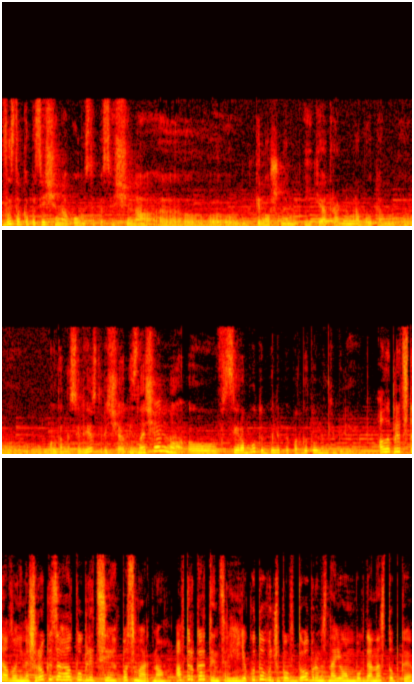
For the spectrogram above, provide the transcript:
Выставка посвящена, полностью посвящена э, киношным и театральным работам э, Богдана Сильвестровича. Изначально э, все работы были подготовлены к юбилею. Але представлені на широкий загал публіці посмертно. Автор картин Сергій Якутович був добрим знайомим Богдана Стопки.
